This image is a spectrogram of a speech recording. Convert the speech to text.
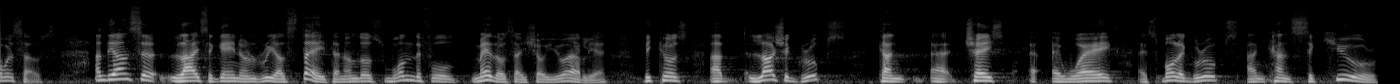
ourselves? And the answer lies again on real estate and on those wonderful meadows I showed you earlier, because uh, larger groups can uh, chase away uh, smaller groups and can secure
